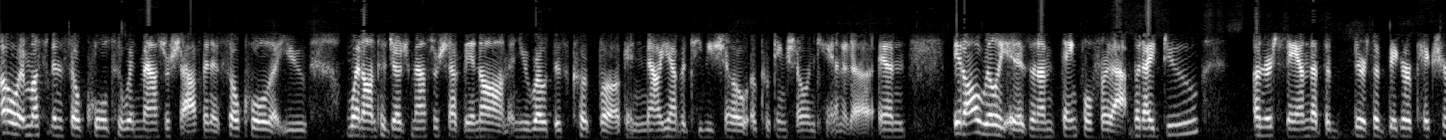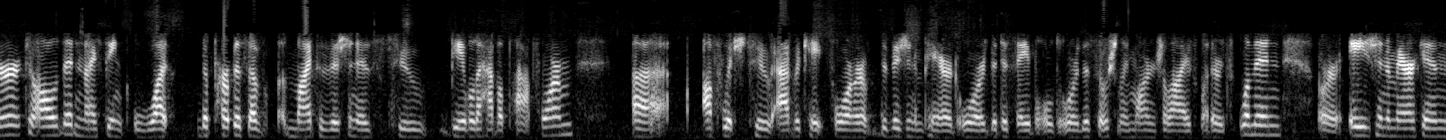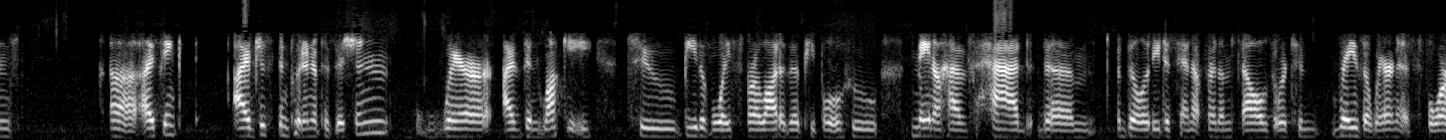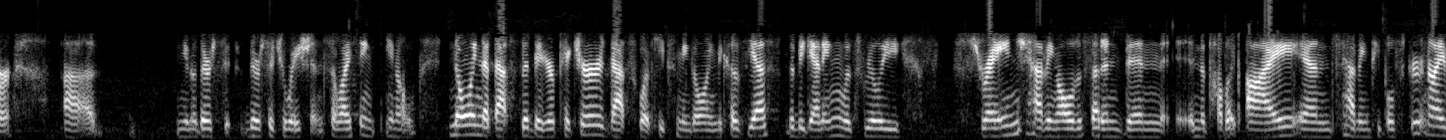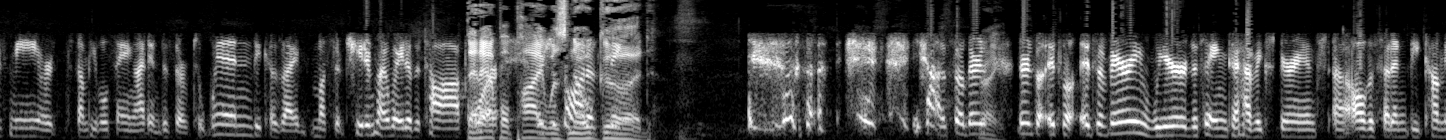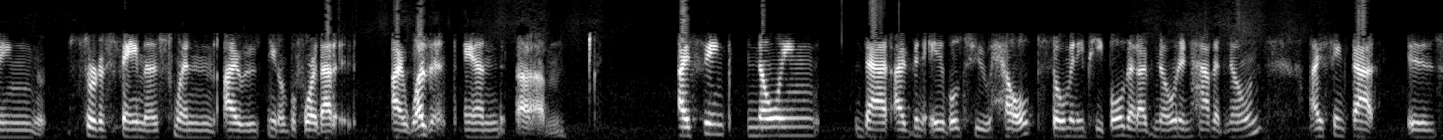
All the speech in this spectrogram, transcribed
"Oh, it must have been so cool to win MasterChef, and it's so cool that you went on to judge MasterChef Vietnam, and you wrote this cookbook, and now you have a TV show, a cooking show in Canada, and it all really is, and I'm thankful for that. But I do understand that the, there's a bigger picture to all of it, and I think what the purpose of my position is to be able to have a platform uh, off which to advocate for the vision impaired or the disabled or the socially marginalized, whether it's women or Asian Americans. Uh, I think I've just been put in a position where I've been lucky to be the voice for a lot of the people who may not have had the um, ability to stand up for themselves or to raise awareness for uh, you know their their situation. So I think you know knowing that that's the bigger picture, that's what keeps me going. Because yes, the beginning was really strange, having all of a sudden been in the public eye and having people scrutinize me, or some people saying I didn't deserve to win because I must have cheated my way to the top. That apple pie was no good. yeah, so there's right. there's a, it's a it's a very weird thing to have experienced uh, all of a sudden becoming sort of famous when I was, you know, before that I wasn't. And um, I think knowing that I've been able to help so many people that I've known and haven't known, I think that is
